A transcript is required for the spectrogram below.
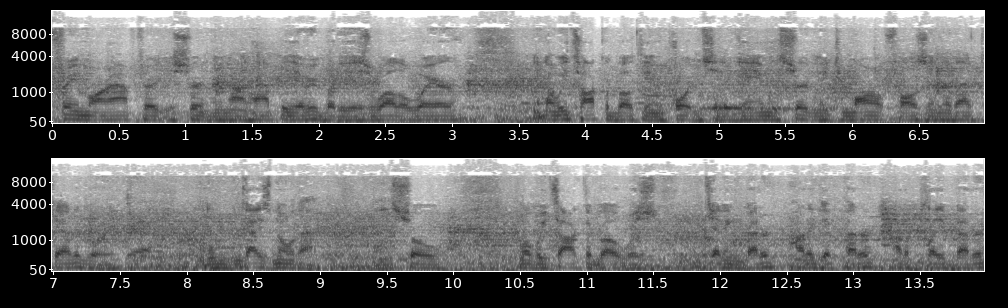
three more after it, you're certainly not happy. Everybody is well aware. You know, we talk about the importance of the game, and certainly tomorrow falls into that category. Yeah. And guys know that. And so what we talked about was getting better, how to get better, how to play better.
